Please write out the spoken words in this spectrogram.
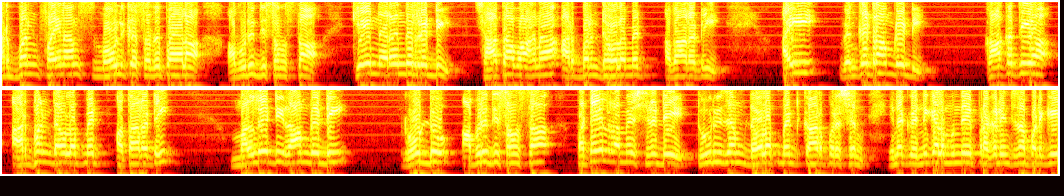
అర్బన్ ఫైనాన్స్ మౌలిక సదుపాయాల అభివృద్ధి సంస్థ. K Narender Reddy Satavahana urban development authority. I Venkatramreddy Kakatiya urban development authority. Malreddy Ramareddy road అభివృద్ధి సంస్థ Patel Ramesh Reddy tourism development corporation ఈయనకు ఎన్నికల ముందే ప్రకటించినప్పటికీ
